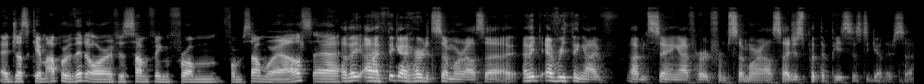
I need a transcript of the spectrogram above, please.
uh, just came up with it, or if it's something from from somewhere else. Uh, I think I think I heard it somewhere else. Uh, I think everything I've I'm saying I've heard from somewhere else. I just put the pieces together. So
